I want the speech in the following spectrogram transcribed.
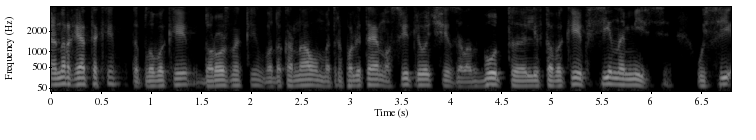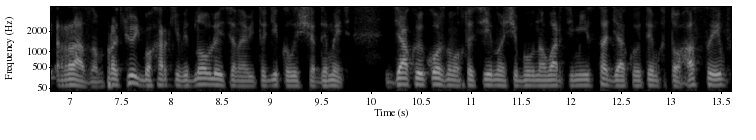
енергетики, тепловики, дорожники, водоканал, метрополітен, освітлювачі, зеленбуд, е, ліфтовики всі на місці, усі разом працюють, бо Харків відновлюється навіть тоді, коли ще димить. Дякую кожному, хто цієї ночі був на варті міста. Дякую тим, хто гасив.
